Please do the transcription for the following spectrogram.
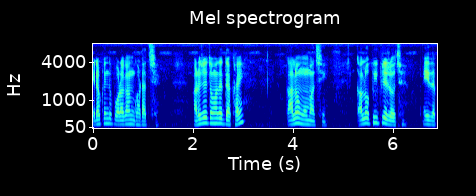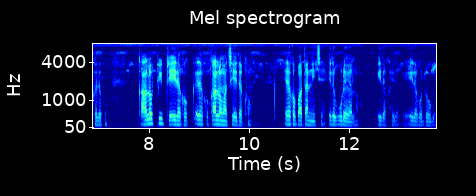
এরাও কিন্তু পরাগায়ন ঘটাচ্ছে আরও যদি তোমাদের দেখাই কালো মৌমাছি কালো পিঁপড়ে রয়েছে এই দেখো দেখো কালো পিঁপড়ে এই দেখো এই দেখো কালো মাছি এই দেখো এই দেখো পাতার নিচে এই দেখো উড়ে গেল এই দেখো এই দেখো এই দেখো ডোবে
